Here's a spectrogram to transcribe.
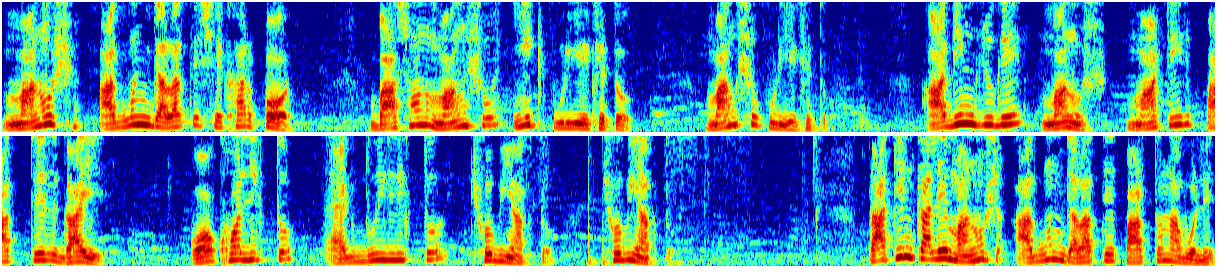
মানুষ আগুন জ্বালাতে শেখার পর বাসন, মাংস, ইট পুড়িয়ে খেত, মাংস পুড়িয়ে খেত। আদিম যুগে মানুষ মাটির পাত্রের গায়ে ক, খ লিখত, এক, দুই লিখত, ছবি আঁকত ছবি আঁকত। প্রাচীনকালে মানুষ আগুন জ্বালাতে পারত না বলে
